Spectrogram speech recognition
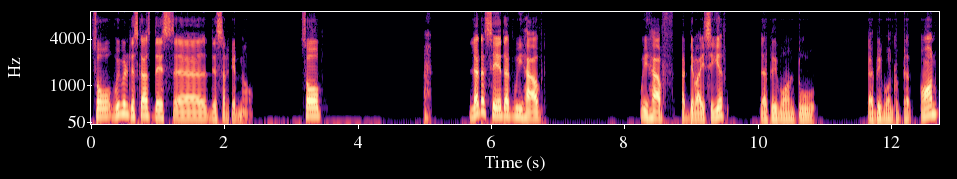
So we will discuss this uh, this circuit now. So let us say that we have we have a device here that we want to that we want to turn on.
